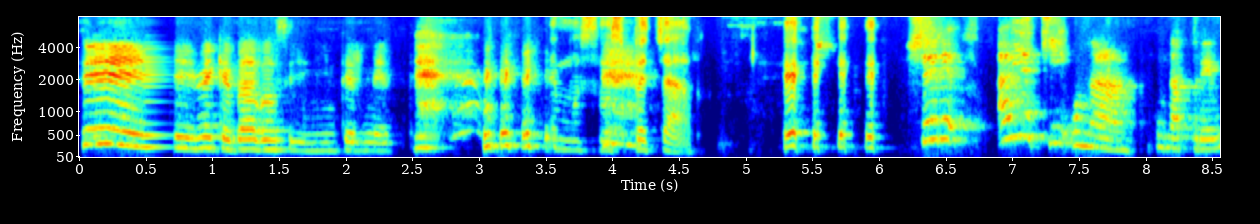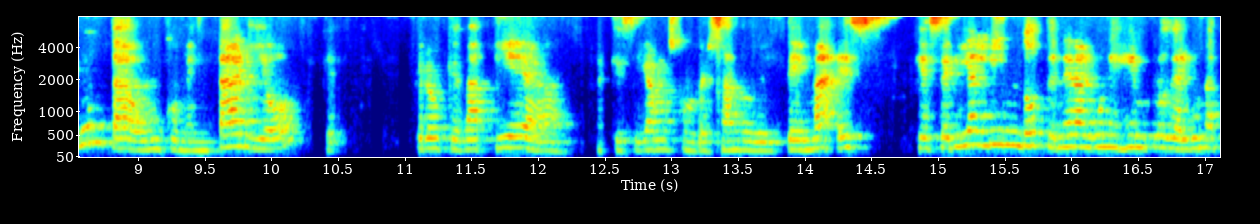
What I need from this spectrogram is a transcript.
Sí, me he quedado sin internet. Hemos sospechado. Shere, hay aquí una, una pregunta o un comentario que creo que da pie a, que sigamos conversando del tema, es que sería lindo tener algún ejemplo de alguna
